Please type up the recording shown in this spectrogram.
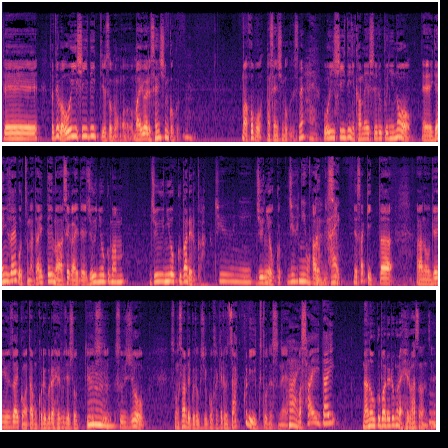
で例えば OECD っていうその、まあ、いわゆる先進国、うん。まあ、ほぼ、まあ、先進国ですね、はい、OECD に加盟している国の、えー、原油在庫っていうのは大体今世界で12億万12億バレルか。12, 12億。あるんですよ、はい、でさっき言ったあの原油在庫が多分これぐらい減るでしょっていう数うん、数字をその365かけるざっくりいくとですね、はい、まあ、最大7億バレルぐらい減るはずなんですね。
